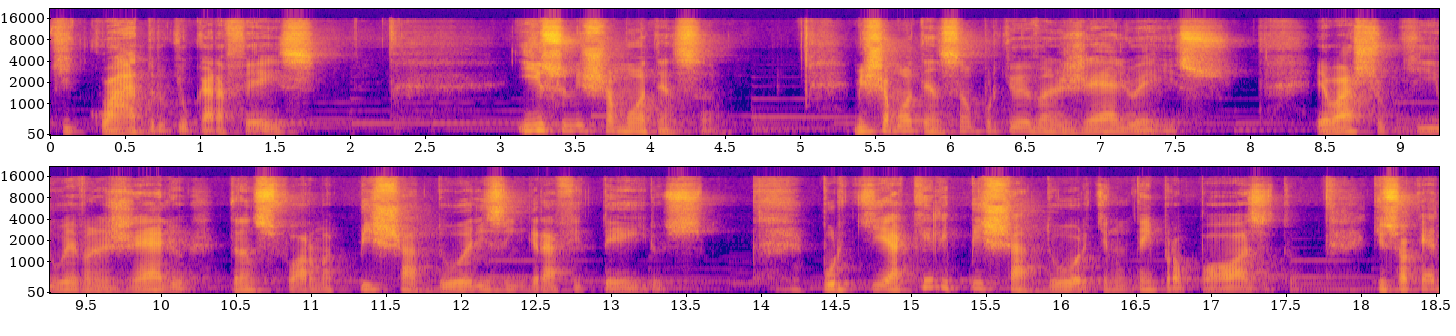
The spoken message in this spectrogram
que quadro que o cara fez. E isso me chamou a atenção. Me chamou a atenção porque o Evangelho é isso. Eu acho que o Evangelho transforma pichadores em grafiteiros. Porque aquele pichador que não tem propósito, que só quer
